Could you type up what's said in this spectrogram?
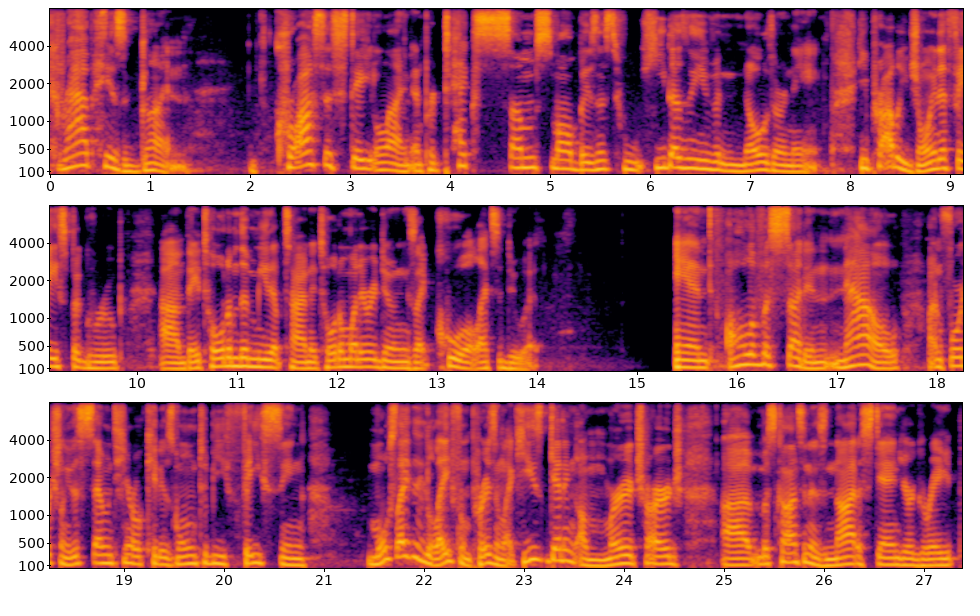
grab his gun, cross a state line, and protect some small business who he doesn't even know their name. He probably joined a Facebook group. Um, they told him the meetup time. They told him what they were doing. He's like, cool, let's do it. And all of a sudden, now, unfortunately, this 17 year old kid is going to be facing most likely life in prison. Like he's getting a murder charge. Uh, Wisconsin is not a stand your great,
